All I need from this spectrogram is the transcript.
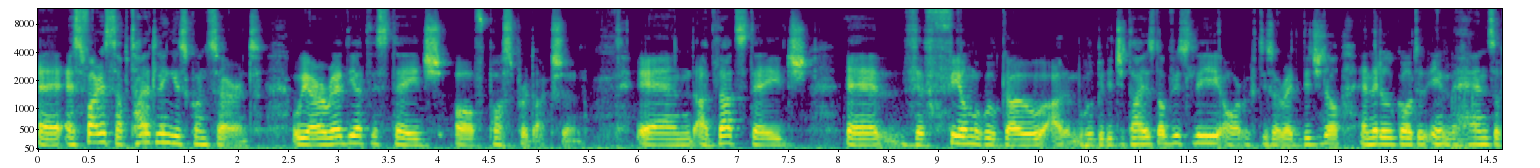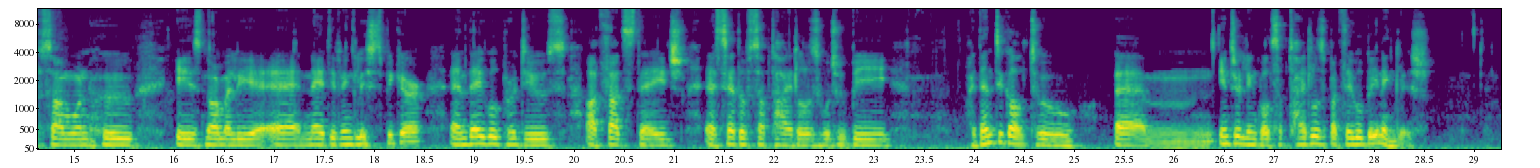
uh, as far as subtitling is concerned, we are already at the stage of post-production. And at that stage, uh, the film will go uh, will be digitized obviously or if it is already digital and it'll go to in the hands of someone who is normally a native English speaker and they will produce at that stage a set of subtitles which will be identical to um, interlingual subtitles but they will be in English.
